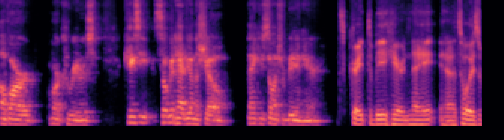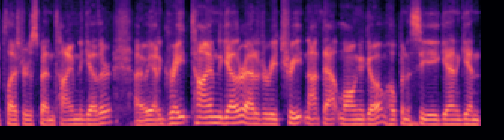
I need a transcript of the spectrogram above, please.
of our of our careers. Casey, so good to have you on the show. Thank you so much for being here. It's great to be here, Nate. You know, it's always a pleasure to spend time together. Uh, we had a great time together at a retreat not that long ago. I'm hoping to see you again, again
